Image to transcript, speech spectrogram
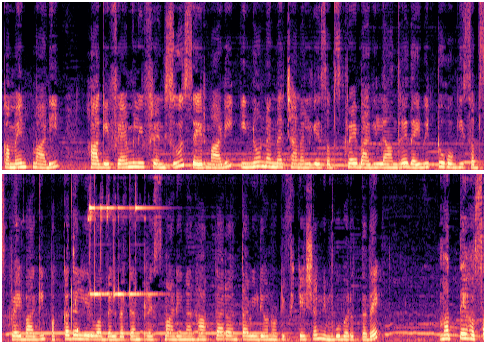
ಕಮೆಂಟ್ ಮಾಡಿ ಹಾಗೆ ಫ್ಯಾಮಿಲಿ ಫ್ರೆಂಡ್ಸು ಶೇರ್ ಮಾಡಿ. ಇನ್ನೂ ನನ್ನ ಚಾನಲ್ಗೆ ಸಬ್ಸ್ಕ್ರೈಬ್ ಆಗಿಲ್ಲ ಅಂದರೆ ದಯವಿಟ್ಟು ಹೋಗಿ ಸಬ್ಸ್ಕ್ರೈಬ್ ಆಗಿ ಪಕ್ಕದಲ್ಲಿರುವ ಬೆಲ್ ಬಟನ್ ಪ್ರೆಸ್ ಮಾಡಿ. ನಾನು ಹಾಕ್ತಾ ಇರೋಂಥ ವಿಡಿಯೋ ನೋಟಿಫಿಕೇಷನ್ ನಿಮಗೂ ಬರುತ್ತದೆ. ಮತ್ತೆ ಹೊಸ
